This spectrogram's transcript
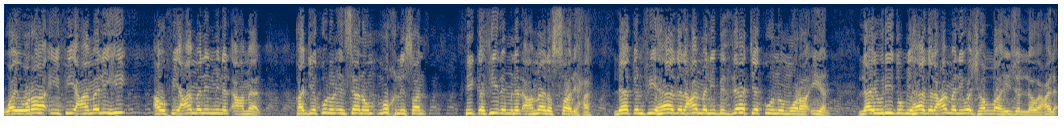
ويرائي في عمله أو في عمل من الأعمال. قد يكون الإنسان مخلصا في كثير من الأعمال الصالحة لكن في هذا العمل بالذات يكون مرائيا. لا يريد بهذا العمل وجه الله جل وعلا.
